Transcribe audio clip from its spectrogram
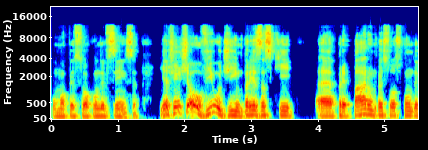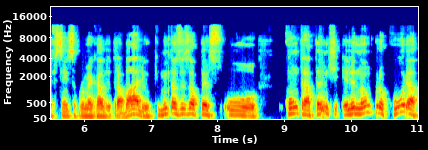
uma pessoa com deficiência. E a gente já ouviu de empresas que é, preparam pessoas com deficiência para o mercado de trabalho, que muitas vezes o contratante ele não procura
